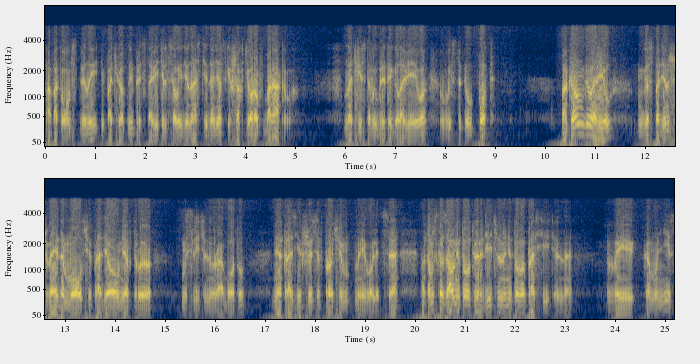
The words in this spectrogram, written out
а потомственный и почетный представитель целой династии донецких шахтеров Бараковых. На чисто выбритой голове его выступил пот. Пока он говорил, господин Швейда молча проделал некоторую мыслительную работу, не отразившуюся, впрочем, на его лице, потом сказал не то утвердительно, не то вопросительно. «Вы коммунист?»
